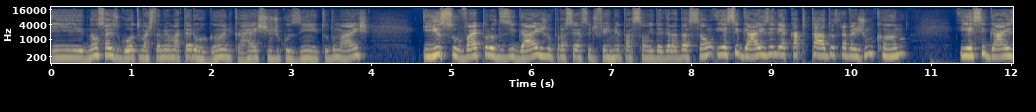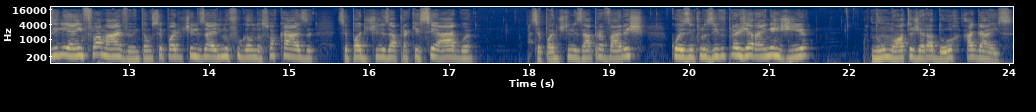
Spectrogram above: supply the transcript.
e não só esgoto, mas também matéria orgânica, restos de cozinha e tudo mais. E isso vai produzir gás no processo de fermentação e degradação. E esse gás ele é captado através de um cano. E esse gás ele é inflamável. Então você pode utilizar ele no fogão da sua casa, você pode utilizar para aquecer água, você pode utilizar para várias coisa, inclusive para gerar energia num motogerador a gás.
